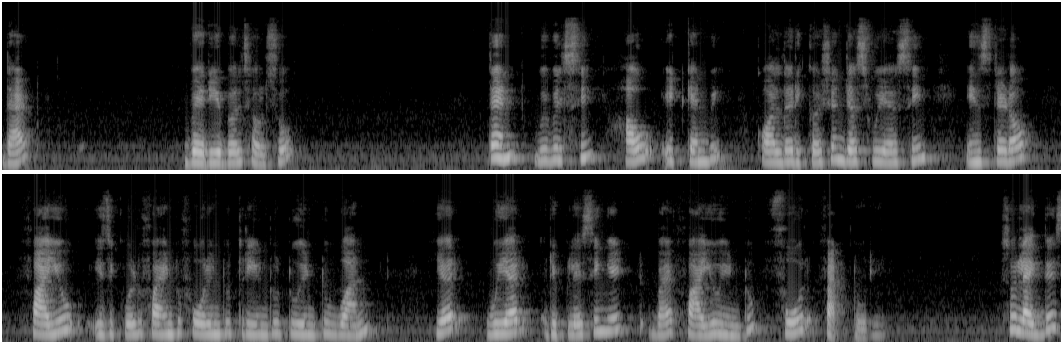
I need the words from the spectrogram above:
that variables also then we will see how it can be called the recursion. Just we have seen instead of 5 is equal to 5 into 4 into 3 into 2 into 1 here we are replacing it by 5 into 4 factorial. So like this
